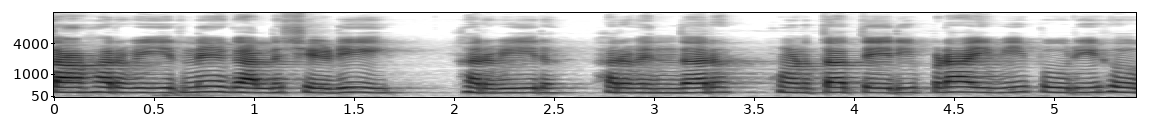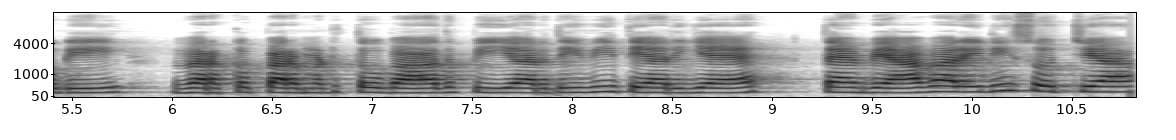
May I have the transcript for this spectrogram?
ਤਾਂ ਹਰਵੀਰ ਨੇ ਗੱਲ ਛੇੜੀ। ਹਰਵੀਰ, ਹਰਵਿੰਦਰ, ਹੁਣ ਤਾਂ ਤੇਰੀ ਪੜ੍ਹਾਈ ਵੀ ਪੂਰੀ ਹੋ ਗਈ। ਵਰਕ ਪਰਮਿਟ ਤੋਂ ਬਾਅਦ ਪੀਆਰ ਦੀ ਵੀ ਤਿਆਰੀ ਹੈ ਤੈਂ ਵਿਆਹ ਬਾਰੇ ਨਹੀਂ ਸੋਚਿਆ?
